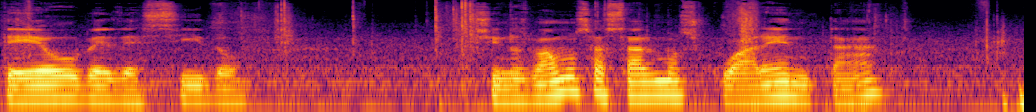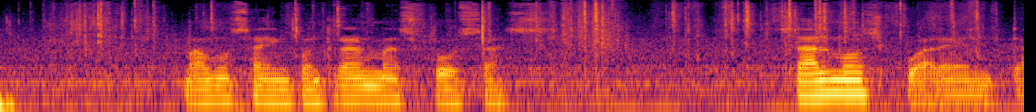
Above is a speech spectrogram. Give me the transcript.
Te he obedecido. Si nos vamos a Salmos 40, vamos a encontrar más cosas. Salmos 40.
